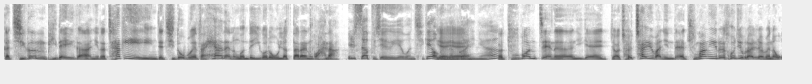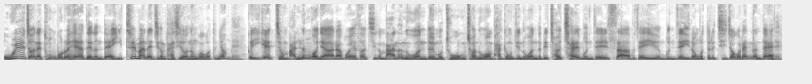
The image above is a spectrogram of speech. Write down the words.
그러니까 지금 비대위가 아니라 차기 이제 지도부에서 해야 되는 건데 이거를 올렸다라는 거 하나. 일사부재의의 원칙에 어긋난 예, 예. 거 아니냐. 그러니까 두 번째는 이게 저 절차 위반인데 중앙위를 소집을 하려면 5일 전에 통보를 해야 되는데 이틀 만에 지금 다시 여는 거거든요. 네. 그러니까 이게 지금 맞는 거냐라고 해서 지금 많은 의원들 뭐 조홍천 의원, 박용진 의원들이 절차의 문제, 일사부재의 문제 이런 것들을 지적을 했는데 네.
